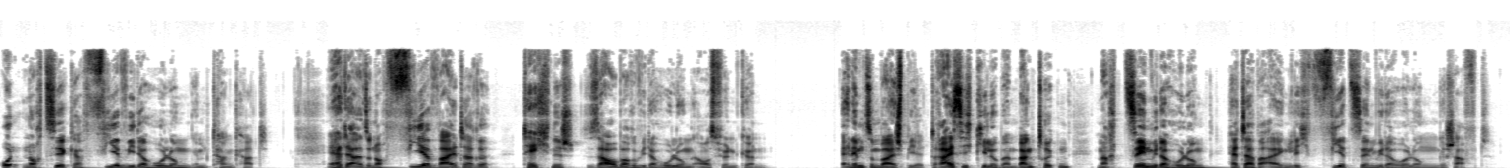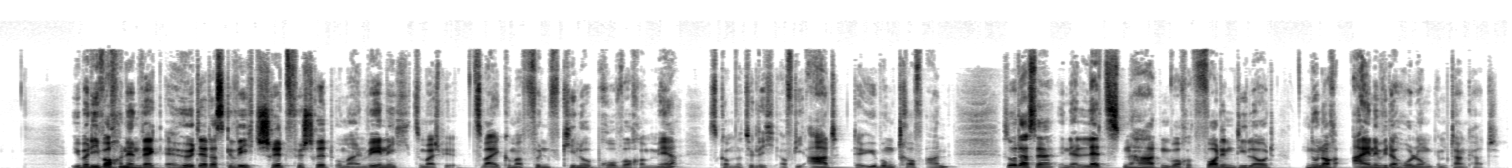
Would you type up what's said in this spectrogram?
und noch circa vier Wiederholungen im Tank hat. Er hätte also noch vier weitere technisch saubere Wiederholungen ausführen können. Er nimmt zum Beispiel 30 Kilo beim Bankdrücken, macht 10 Wiederholungen, hätte aber eigentlich 14 Wiederholungen geschafft. Über die Wochen hinweg erhöht er das Gewicht Schritt für Schritt um ein wenig, zum Beispiel 2,5 Kilo pro Woche mehr. Es kommt natürlich auf die Art der Übung drauf an, so dass er in der letzten harten Woche vor dem Deload nur noch eine Wiederholung im Tank hat.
